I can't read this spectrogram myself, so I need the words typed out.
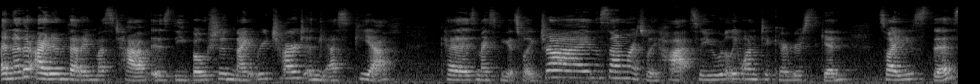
Another item that I must have is the Boscia Night Recharge and the SPF because my skin gets really dry in the summer. It's really hot, so you really want to take care of your skin. So I use this.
